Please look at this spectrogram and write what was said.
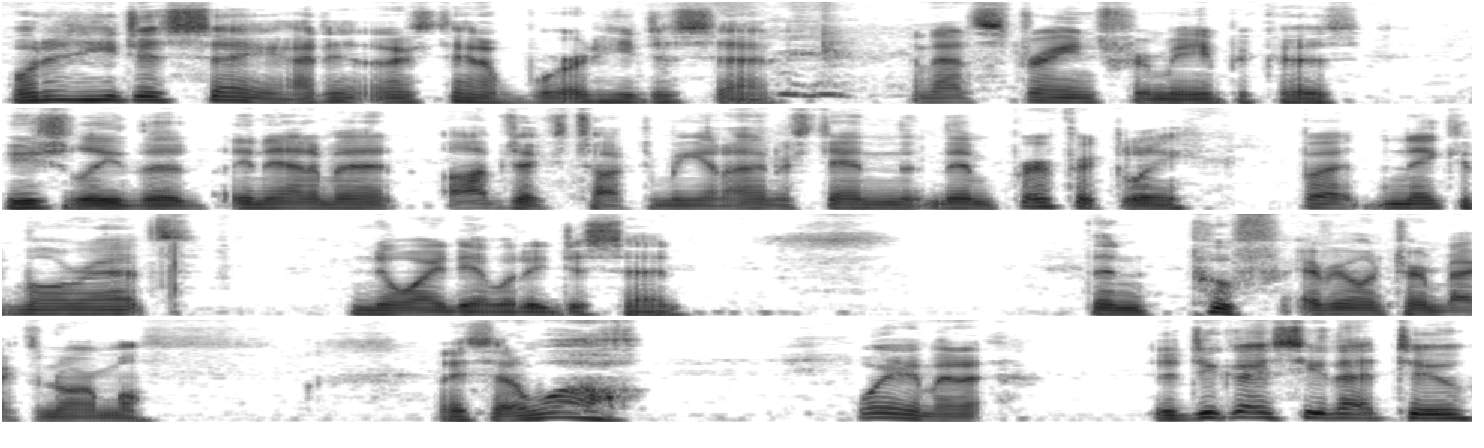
"What did he just say? I didn't understand a word he just said." And that's strange for me because usually the inanimate objects talk to me and I understand them perfectly. But naked mole rats, no idea what he just said. Then poof, everyone turned back to normal. And I said, Whoa, wait a minute. Did you guys see that too?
